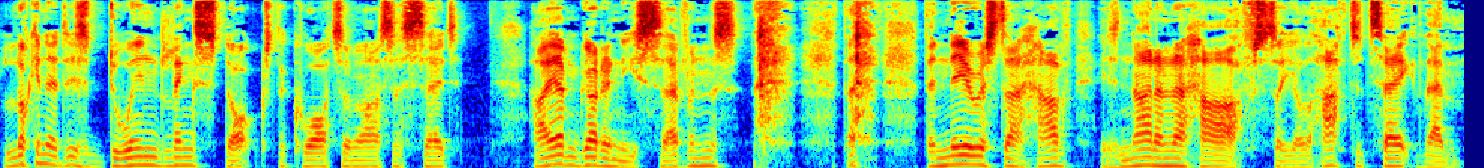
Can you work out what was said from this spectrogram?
Looking at his dwindling stocks, the quartermaster said, I haven't got any sevens. the, the nearest I have is nine and a half, so you'll have to take them.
